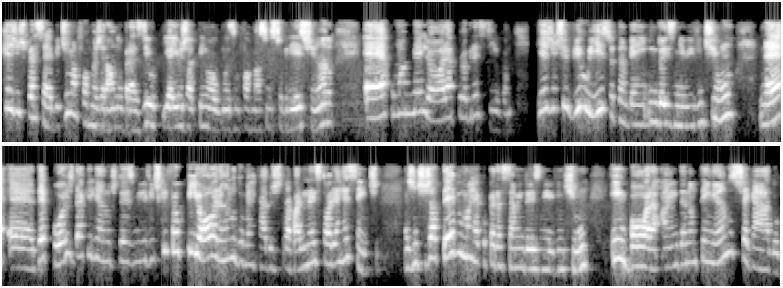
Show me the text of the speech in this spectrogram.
O que a gente percebe de uma forma geral no Brasil, e aí eu já tenho algumas informações sobre este ano, é uma melhora progressiva. E a gente viu isso também em 2021, né? É, depois daquele ano de 2020, que foi o pior ano do mercado de trabalho na história recente. A gente já teve uma recuperação em 2021, embora ainda não tenhamos chegado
